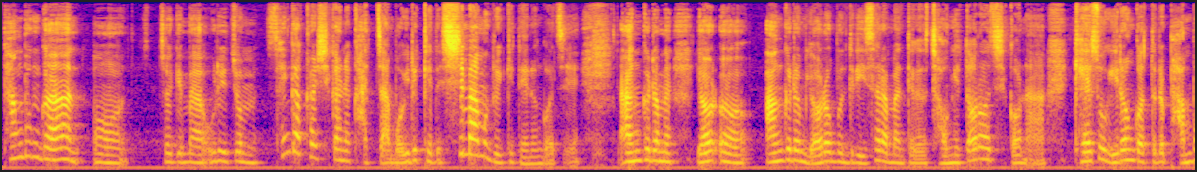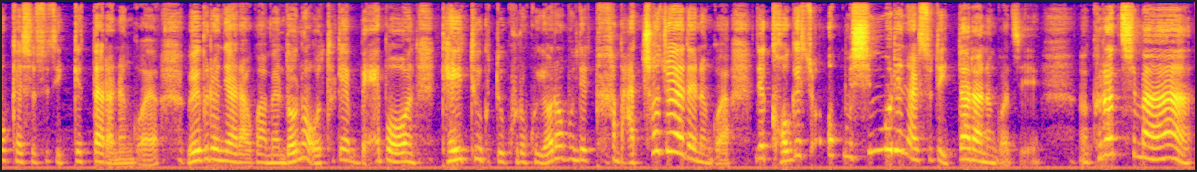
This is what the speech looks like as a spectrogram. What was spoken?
당분간, 어, 저기 막 우리 좀 생각할 시간을 갖자. 뭐 이렇게 돼. 심하면 그렇게 되는 거지. 안 그러면 여, 어, 안 그러면 여러분들이 이 사람한테 정이 떨어지거나 계속 이런 것들을 반복했을 수도 있겠다라는 거예요. 왜 그러냐라고 하면 너는 어떻게 매번 데이트도 그렇고 여러분들이 다 맞춰줘야 되는 거야. 근데 거기에 조금 신물이 날 수도 있다라는 거지. 어, 그렇지만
